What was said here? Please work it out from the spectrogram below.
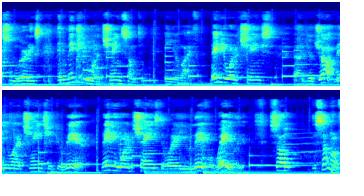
some learnings, and maybe you want to change something. Maybe you want to change uh, your job. Maybe you want to change your career. Maybe you want to change the way you live or where you live. So the summer, of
